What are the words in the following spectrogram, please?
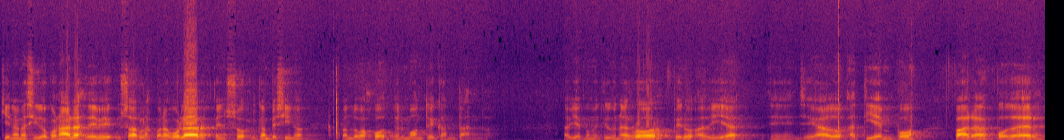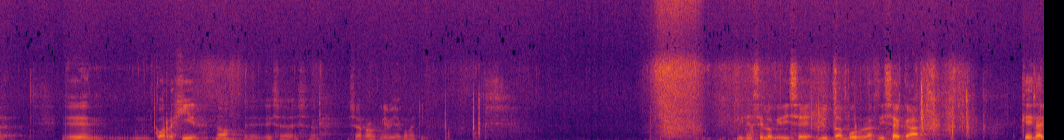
Quien ha nacido con alas debe usarlas para volar, pensó el campesino cuando bajó del monte cantando. Había cometido un error, pero había eh, llegado a tiempo para poder eh, corregir eh, ese error que había cometido. Fíjense lo que dice Utah Burgras, dice acá, ¿qué es la,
